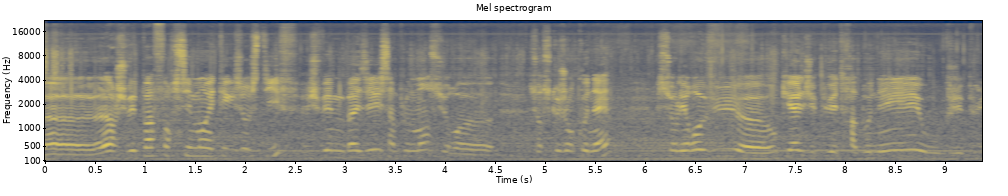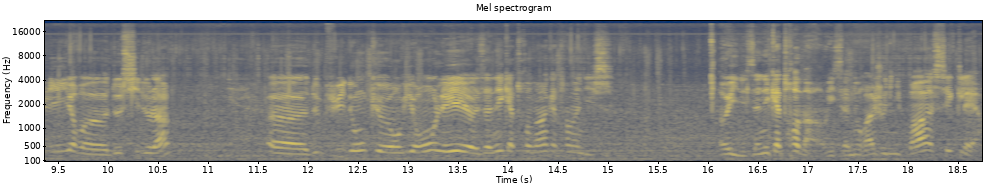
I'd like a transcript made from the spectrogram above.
Alors je vais pas forcément être exhaustif, je vais me baser simplement sur, sur ce que j'en connais, sur les revues auxquelles j'ai pu être abonné ou que j'ai pu lire de ci de là, depuis donc environ les années 80-90. Oui, les années 80, oui, ça ne nous rajeunit pas, c'est clair.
